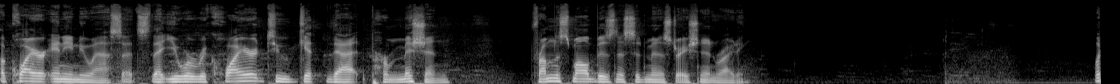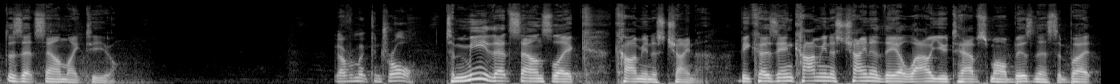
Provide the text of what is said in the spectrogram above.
acquire any new assets, that you were required to get that permission from the Small Business Administration in writing. What does that sound like to you? Government control. To me, that sounds like communist China. Because in communist China, they allow you to have small business, but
